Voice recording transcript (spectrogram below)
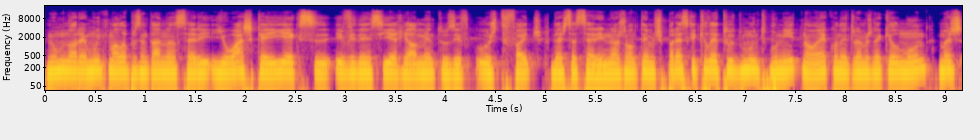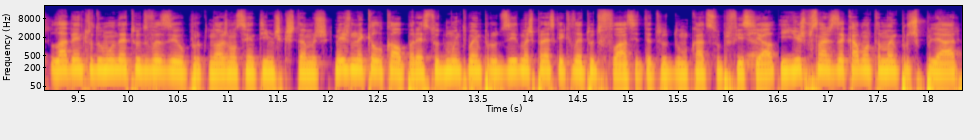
Númenor é muito mal apresentado na série e eu acho que aí é que se evidencia realmente os, os defeitos desta série. Nós não temos, parece que aquilo é tudo muito bonito, não é? Quando entramos naquele mundo, mas lá dentro do mundo é tudo vazio, porque nós não sentimos que estamos, mesmo naquele local, parece tudo muito bem produzido, mas parece que aquilo é tudo flácido, é tudo um bocado superficial. Yeah. E os personagens acabam também por espelhar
